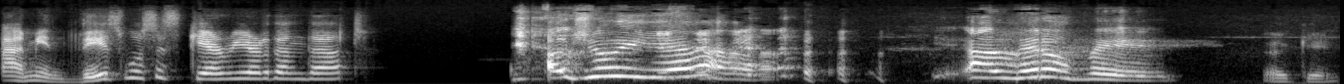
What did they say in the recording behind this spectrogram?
I mean, this was scarier than that. Actually, yeah. a little bit. Okay.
